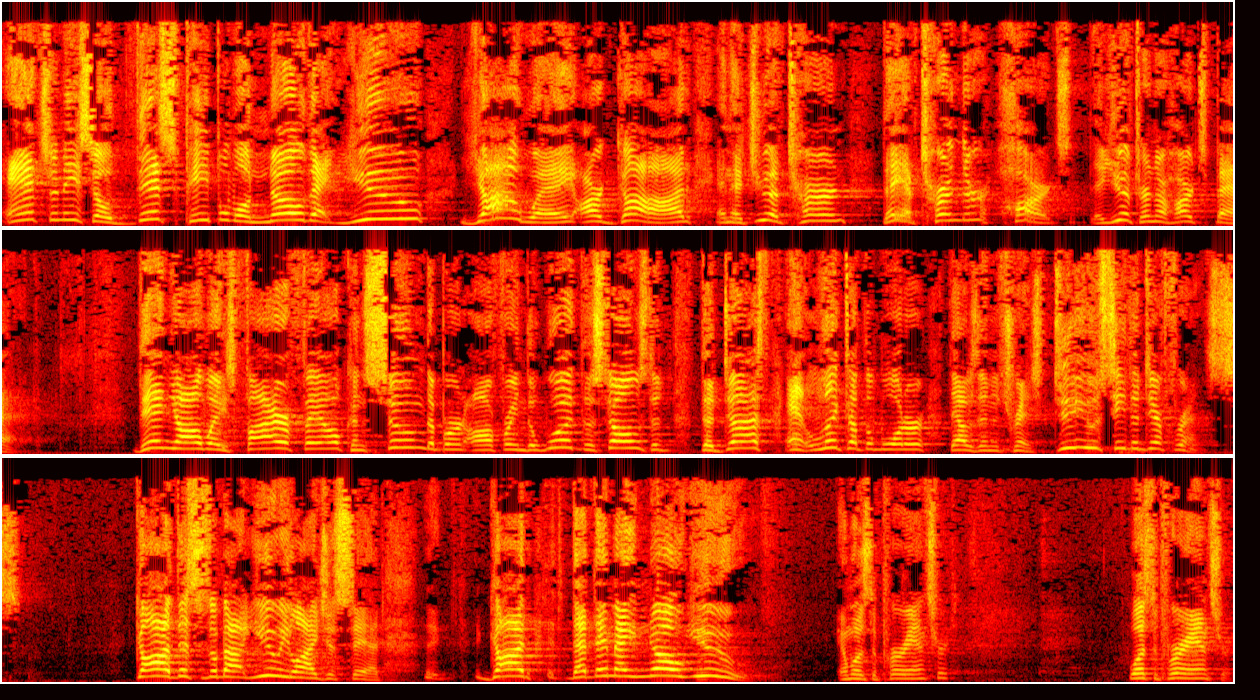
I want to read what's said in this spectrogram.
Answer me so this people will know that you, Yahweh, are God, and that you have turned, they have turned their hearts, that you have turned their hearts back. Then Yahweh's fire fell, consumed the burnt offering, the wood, the stones, the, the dust, and licked up the water that was in the trench. Do you see the difference? God, this is about you, Elijah said. God, that they may know you. And was the prayer answered? Was the prayer answered?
